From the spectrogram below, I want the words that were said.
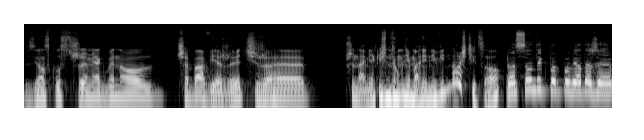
w związku z czym jakby no trzeba wierzyć, że przynajmniej jakieś domniemanie niewinności, co? Rozsądek podpowiada, że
